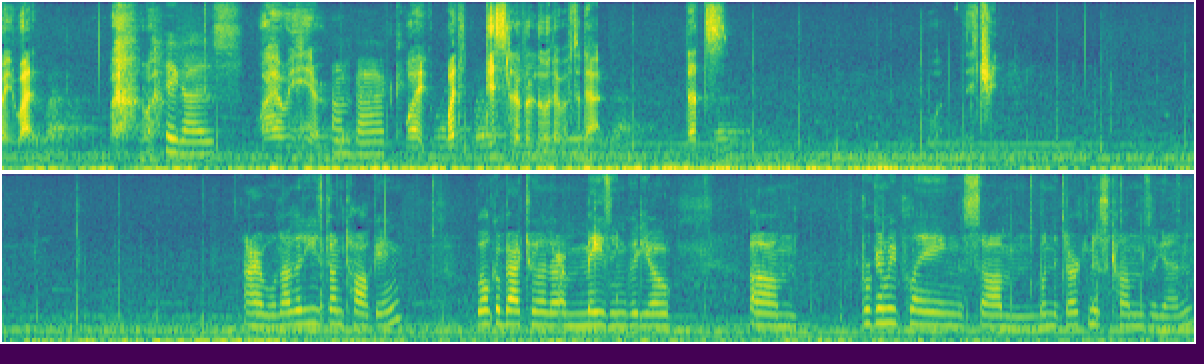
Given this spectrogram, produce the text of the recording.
Wait, what? Hey guys, Why are we here? I'm back. Why, why did this level load up after that? That's... What did she... Alright, well now that he's done talking, welcome back to another amazing video. Um, we're gonna be playing some When the Darkness Comes again.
